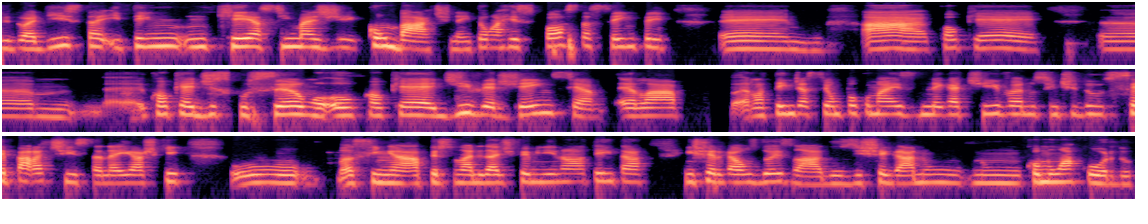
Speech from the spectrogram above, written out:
individualista e tem um quê assim mais de combate, né? Então a resposta sempre é, a qualquer um, qualquer discussão ou qualquer divergência, ela ela tende a ser um pouco mais negativa no sentido separatista, né? E acho que o, assim, a personalidade feminina ela tenta enxergar os dois lados e chegar num, num como um acordo.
